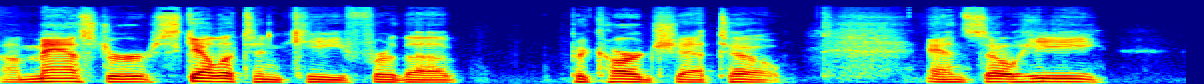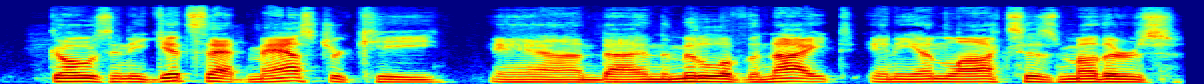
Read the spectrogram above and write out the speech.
a master skeleton key for the Picard Chateau, and so he goes and he gets that master key, and uh, in the middle of the night, and he unlocks his mother's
